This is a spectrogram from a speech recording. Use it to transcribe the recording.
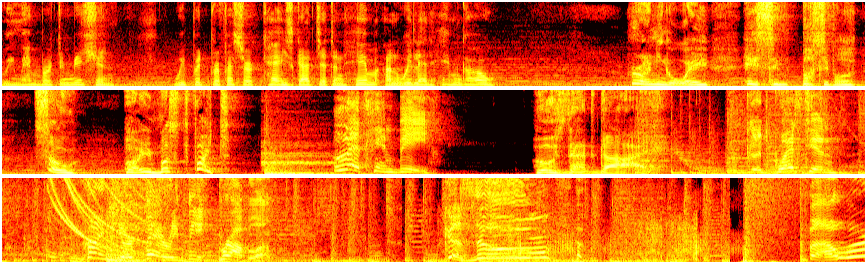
Remember the mission. We put Professor K's gadget on him and we let him go. Running away is impossible, so I must fight! Let him be. Who's that guy? Good question. I'm your very big problem. Kazoom! Power?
